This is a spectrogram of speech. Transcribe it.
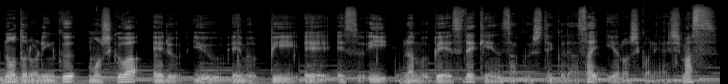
ノートのリンクもしくは LUMBASE ラムベースで検索してください。よろしくお願いします。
